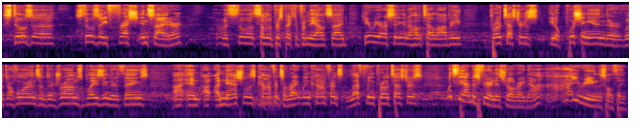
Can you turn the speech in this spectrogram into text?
still as a still as a fresh insider with still some of the perspective from the outside. Here we are sitting in a hotel lobby, protesters, you know, pushing in their with their horns and their drums, blazing their things, uh, and a, a nationalist conference, a right wing conference, left wing protesters. What's the atmosphere in Israel right now? How, how are you reading this whole thing?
